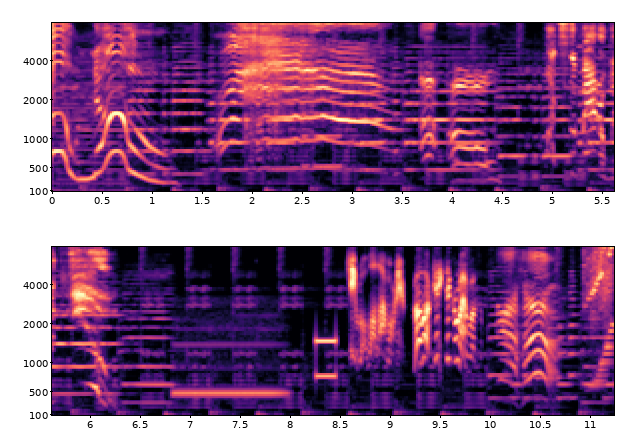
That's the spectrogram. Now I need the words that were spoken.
Oh no! Uh-oh! What's the matter with you? Aha!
